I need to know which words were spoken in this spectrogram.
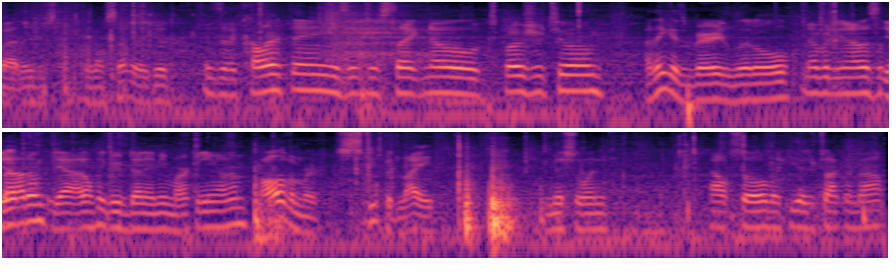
but they just they don't sell very good. Is it a color thing? Is it just like no exposure to them? I think it's very little. Nobody knows about yep. them. Yeah, I don't think we've done any marketing on them. All of them are stupid light. Michelin outsole, like you guys are talking about.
